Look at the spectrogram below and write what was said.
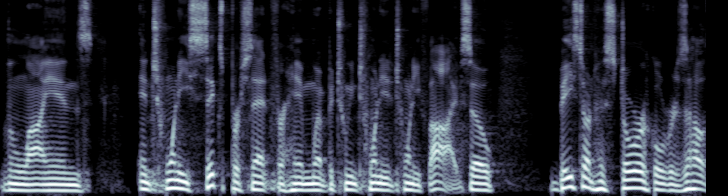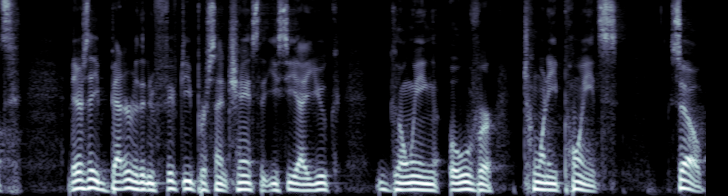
the Lions, and 26% for him went between 20 to 25. So, based on historical results, there's a better than 50% chance that you see Aiyuk going over 20 points. So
